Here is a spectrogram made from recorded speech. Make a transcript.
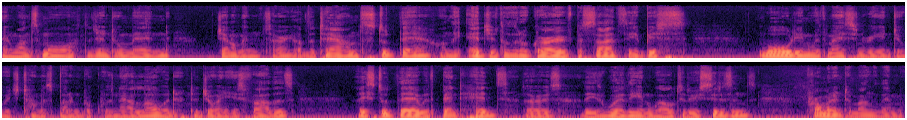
and once more the gentlemen, gentlemen, sorry, of the town stood there on the edge of the little grove beside the abyss, walled in with masonry into which Thomas Buddenbrook was now lowered to join his fathers, they stood there with bent heads, those these worthy and well-to-do citizens. Prominent among them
